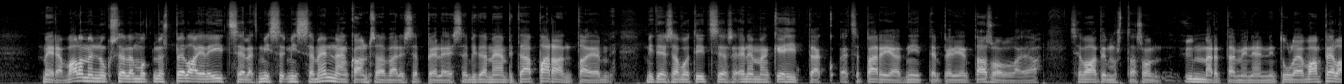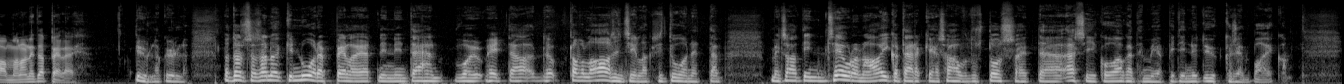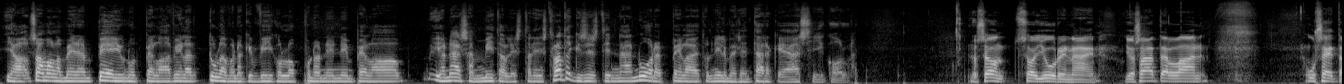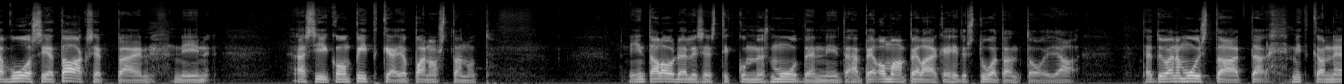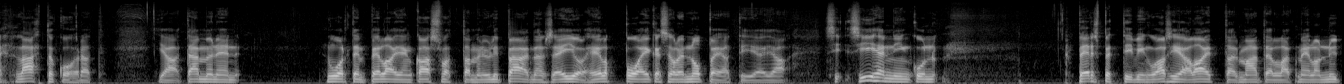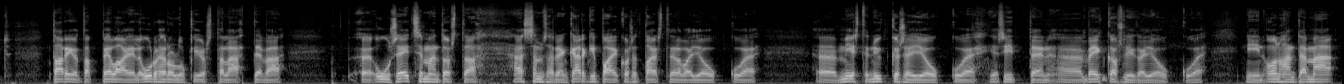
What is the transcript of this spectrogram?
meidän valmennukselle, mutta myös pelaajille itselle, että missä, missä mennään kansainvälisissä peleissä, mitä meidän pitää parantaa ja miten sä voit itse asiassa enemmän kehittää, että sä pärjäät niiden pelien tasolla ja se vaatimustason ymmärtäminen niin tulee vaan pelaamalla niitä pelejä. Kyllä, kyllä. No tuossa sanoitkin nuoret pelaajat, niin, niin tähän voi heittää tavallaan aasinsillaksi tuon, että me saatiin seurana aika tärkeä saavutus tuossa, että SIK Akatemia piti nyt ykkösen paikan. Ja samalla meidän P-junut pelaa vielä tulevanakin viikonloppuna, niin, niin pelaa ihan SM-mitallista, niin strategisesti nämä nuoret pelaajat on ilmeisen tärkeä SIKlle. No se on, se on juuri näin. Jos ajatellaan useita vuosia taaksepäin, niin SIK on pitkään jo panostanut niin taloudellisesti kuin myös muuten niin tähän omaan pelaajakehitystuotantoon. Ja täytyy aina muistaa, että mitkä on ne lähtökohdat. Ja tämmöinen nuorten pelaajien kasvattaminen ylipäätään se ei ole helppoa eikä se ole nopea tie. Ja si- siihen niin kuin perspektiiviin, kun asiaa laittaa, niin mä ajatellaan, että meillä on nyt tarjota pelaajille urheilulukiosta lähtevä U17 SM-sarjan kärkipaikoissa taisteleva joukkue, miesten ykkösen joukkue ja sitten veikkausliigan joukkue, niin onhan tämä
